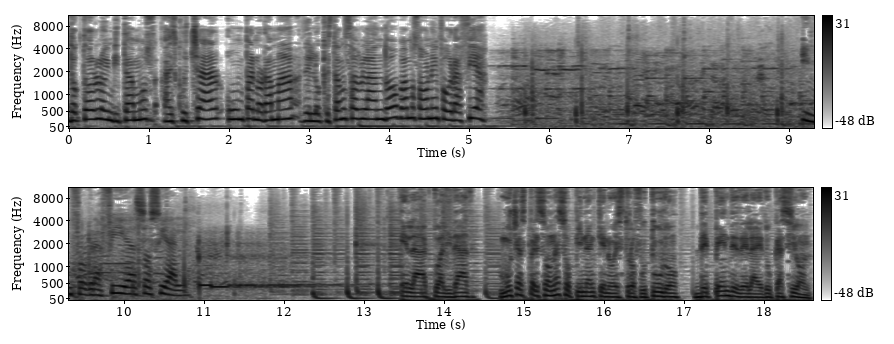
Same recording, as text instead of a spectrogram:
Doctor, lo invitamos a escuchar un panorama de lo que estamos hablando. Vamos a una infografía. Infografía social. En la actualidad, muchas personas opinan que nuestro futuro depende de la educación.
